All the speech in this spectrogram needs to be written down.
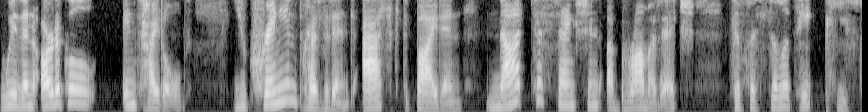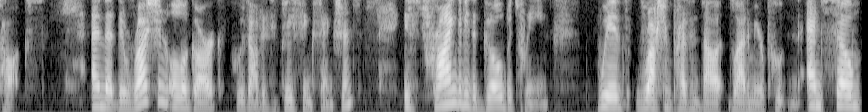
with an article entitled ukrainian president asked biden not to sanction abramovich to facilitate peace talks and that the russian oligarch who's obviously facing sanctions is trying to be the go-between with Russian President Vladimir Putin. And so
